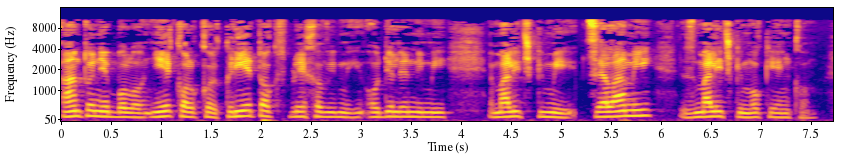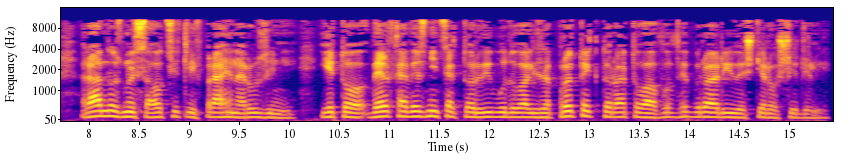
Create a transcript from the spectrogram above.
V Antone bolo niekoľko klietok s plechovými oddelenými maličkými celami s maličkým okienkom. Ráno sme sa ocitli v Prahe na Ruzini. Je to veľká väznica, ktorú vybudovali za protektorátov a vo februári ju ešte rozšírili.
